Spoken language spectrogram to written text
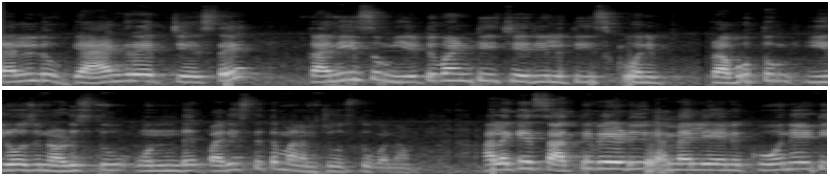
నెలలు గ్యాంగ్ రేప్ చేస్తే కనీసం ఎటువంటి చర్యలు తీసుకొని ప్రభుత్వం ఈరోజు నడుస్తూ ఉండే పరిస్థితి మనం చూస్తూ ఉన్నాం. అలాగే సత్తివేడు ఎమ్మెల్యే అయిన కోనేటి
